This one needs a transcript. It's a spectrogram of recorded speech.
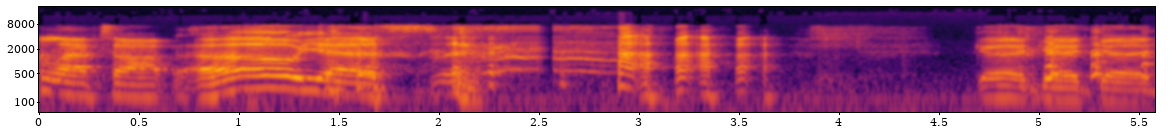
laptop. Oh yes. good, good, good.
